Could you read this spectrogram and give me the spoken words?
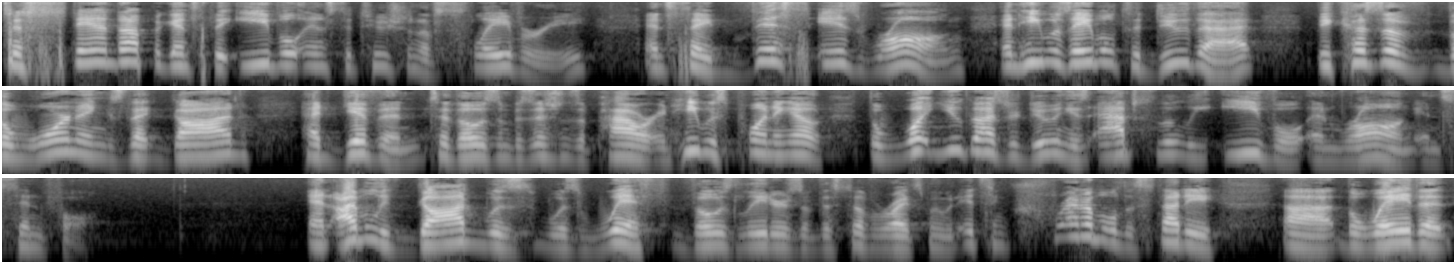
to stand up against the evil institution of slavery and say, This is wrong. And he was able to do that because of the warnings that God had given to those in positions of power. And he was pointing out that what you guys are doing is absolutely evil and wrong and sinful. And I believe God was, was with those leaders of the civil rights movement. It's incredible to study uh, the way that,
